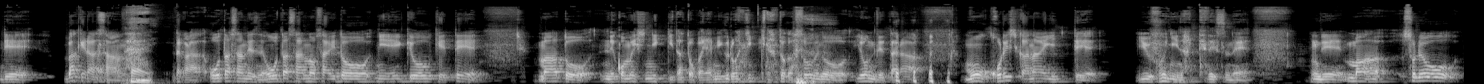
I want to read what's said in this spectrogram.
で、バケラさん、はいだから太田さんですね、太田さんのサイトに影響を受けて、まああと、猫飯日記だとか闇黒日記だとかそういうのを読んでたら、もうこれしかないっていう風になってですね、で、まあ、それを、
